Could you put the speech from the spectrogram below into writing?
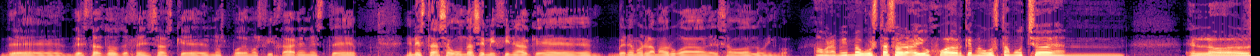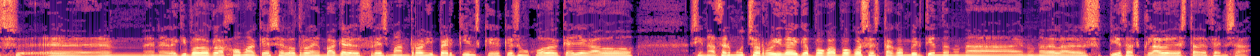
de, estas dos defensas que nos podemos fijar en este en esta segunda semifinal que veremos la madrugada del sábado al domingo. Hombre, a mí me gusta sobre, hay un jugador que me gusta mucho en en los eh, en, en, el equipo de Oklahoma que es el otro linebacker el freshman Ronnie Perkins que, que, es un jugador que ha llegado sin hacer mucho ruido y que poco a poco se está convirtiendo en una en una de las piezas clave de esta defensa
